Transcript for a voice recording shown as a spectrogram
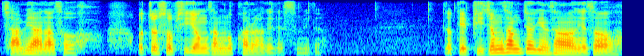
잠이 안 와서 어쩔 수 없이 영상 녹화를 하게 됐습니다. 이렇게 비정상적인 상황에서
